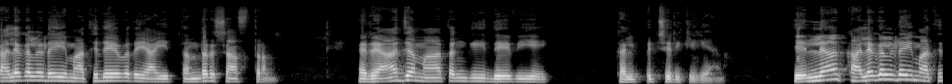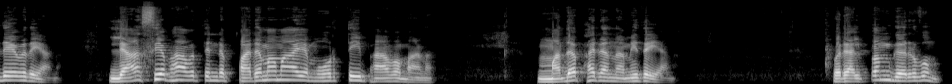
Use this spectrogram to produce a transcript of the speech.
കലകളുടെയും അതിദേവതയായി തന്ത്രശാസ്ത്രം രാജമാതങ്കി ദേവിയെ കൽപ്പിച്ചിരിക്കുകയാണ്. എല്ലാ കലകളുടെയും അതിദേവതയാണ് ലാസ്യഭാവത്തിന്റെ പരമമായ മൂർത്തിഭാവമാണ്. മതഭര നമിതയാണ് ഒരല്പം ഗർവും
